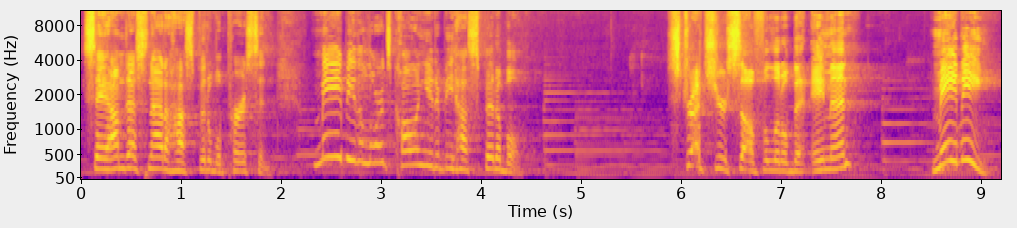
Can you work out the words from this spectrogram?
say, I'm just not a hospitable person? Maybe the Lord's calling you to be hospitable. Stretch yourself a little bit, amen? Maybe.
